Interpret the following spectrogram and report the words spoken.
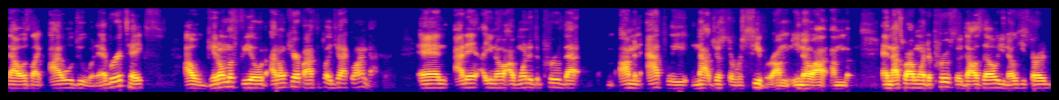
that was like, I will do whatever it takes. I will get on the field. I don't care if I have to play Jack linebacker. And I didn't, you know, I wanted to prove that I'm an athlete, not just a receiver. I'm, you know, I, am and that's what I wanted to prove. So Dolezel, you know, he started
